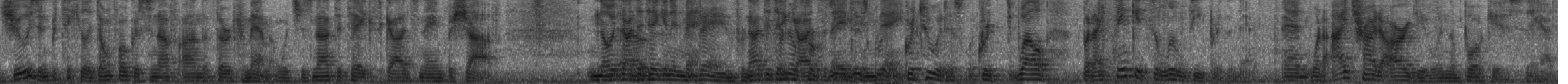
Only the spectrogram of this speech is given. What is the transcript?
Jews in particular don't focus enough on the third commandment, which is not to take God's name lashav. No, not to take it in vain. vain for not to take no God's purpose. name it's, in gr- vain. Gratuitously. well, but I think it's a little deeper than that. And what I try to argue in the book is that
